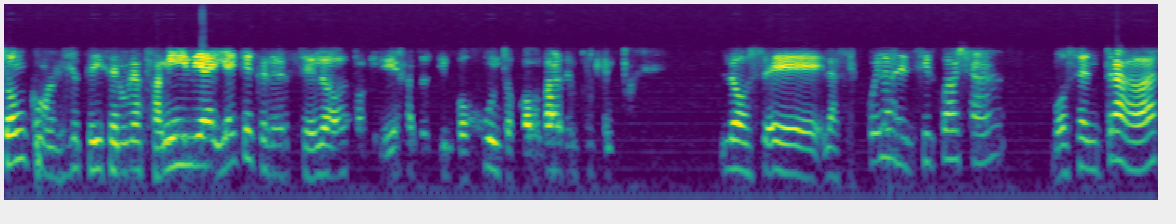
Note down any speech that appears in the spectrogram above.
son como ellos te dicen una familia y hay que creérselos porque viajan todo el tiempo juntos, comparten, porque los eh, las escuelas del circo allá, vos entrabas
